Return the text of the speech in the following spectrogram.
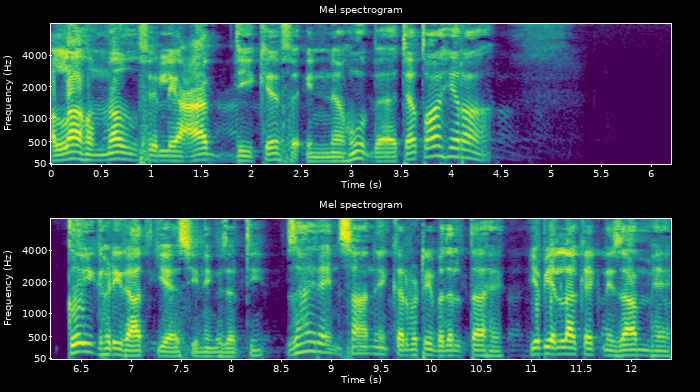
اللهم اغفر لعبدك فإنه بات طاهرا۔ کوئی گھڑی رات کی ایسی نہیں گزرتی۔ ظاہر ہے انسان کروٹیں بدلتا ہے۔ یہ بھی اللہ کا ایک نظام ہے۔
